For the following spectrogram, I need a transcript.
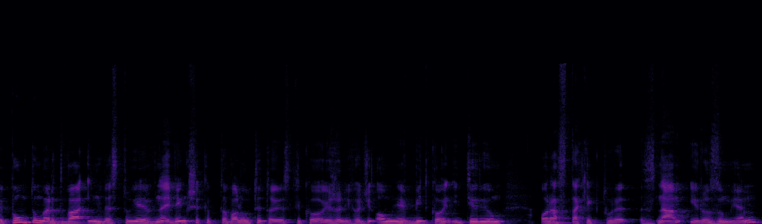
Y, punkt numer dwa, inwestuję w największe kryptowaluty, to jest tylko jeżeli chodzi o mnie, w Bitcoin, Ethereum, oraz takie, które znam i rozumiem.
